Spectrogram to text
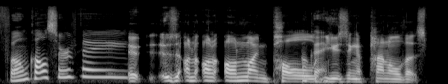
phone call survey? it it was an, an online poll Okay. using a panel that's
